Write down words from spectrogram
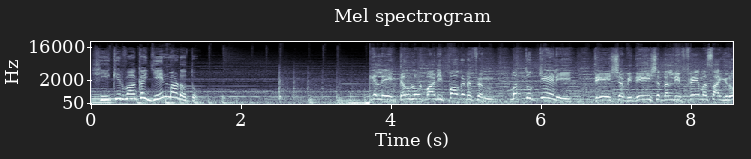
ಹೀಗಿರುವಾಗ ಏನ್ ಮಾಡೋದು? ಈಗಲೇ ಡೌನ್ಲೋಡ್ ಮಾಡಿ ಪಾಕೆಟ್ ಎಫ್ ಮತ್ತು ಕೇಳಿ. ದೇಶ ವಿದೇಶದಲ್ಲಿ ಫೇಮಸ್ ಆಗಿರೋ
